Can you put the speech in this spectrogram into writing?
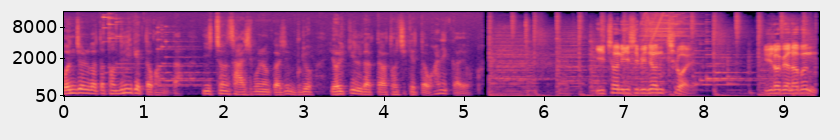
원전을 갖다 더 늘리겠다고 합니다. 2045년까지 무려 10기를 갖다가 더 짓겠다고 하니까요. 2022년 7월 유럽연합은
